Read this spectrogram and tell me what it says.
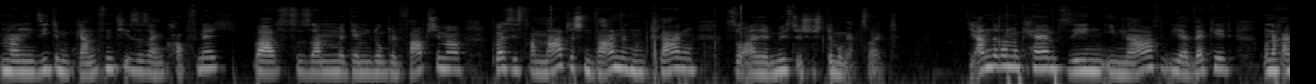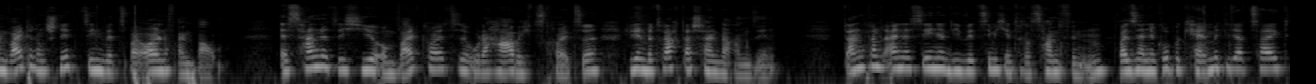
Man sieht im ganzen Teaser seinen Kopf nicht, was zusammen mit dem dunklen Farbschimmer Percys dramatischen Warnungen und Klagen so eine mystische Stimmung erzeugt. Die anderen im Camp sehen ihm nach, wie er weggeht, und nach einem weiteren Schnitt sehen wir zwei Eulen auf einem Baum. Es handelt sich hier um Waldkreuze oder Habichtskreuze, die den Betrachter scheinbar ansehen. Dann kommt eine Szene, die wir ziemlich interessant finden, weil sie eine Gruppe Campmitglieder zeigt,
